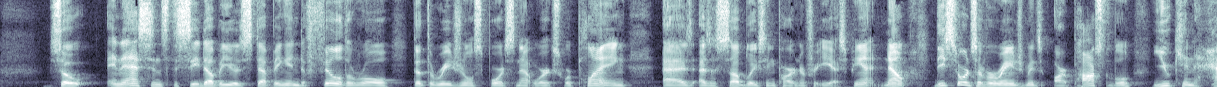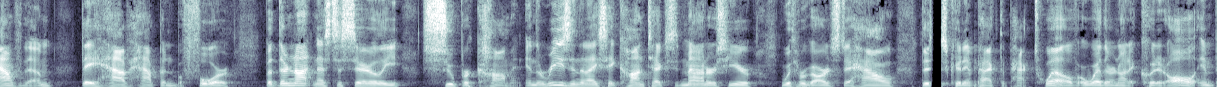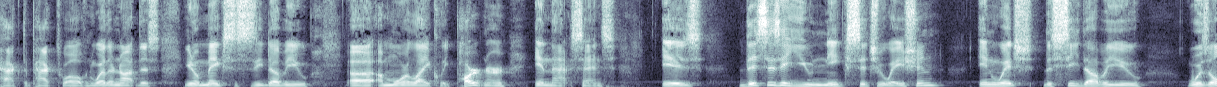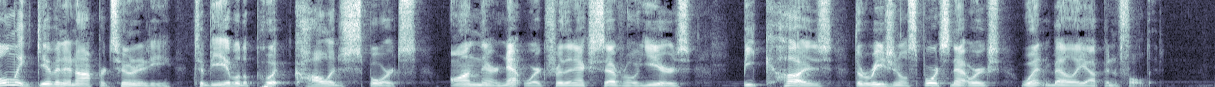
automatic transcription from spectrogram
So in essence, the CW is stepping in to fill the role that the regional sports networks were playing as, as a subleasing partner for ESPN. Now, these sorts of arrangements are possible. You can have them. They have happened before, but they're not necessarily super common. And the reason that I say context matters here with regards to how this could impact the Pac 12 or whether or not it could at all impact the Pac 12 and whether or not this, you know, makes the CW uh, a more likely partner in that sense is this is a unique situation in which the CW was only given an opportunity to be able to put college sports on their network for the next several years because the regional sports networks went belly up and folded.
